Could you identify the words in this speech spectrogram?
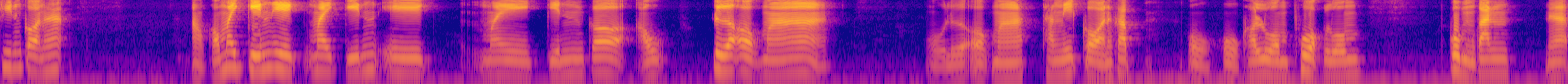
ทีนึงก่อนนะฮะอ้าวเขาไม่กินอีกไม่กินอีก ไม่กินก็เอาเรือออกมาโอ้เรือออกมาทางนี้ก่อนนะครับ โอ้โหเขารวมพวกรวมกลุ่มกันนะครับ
